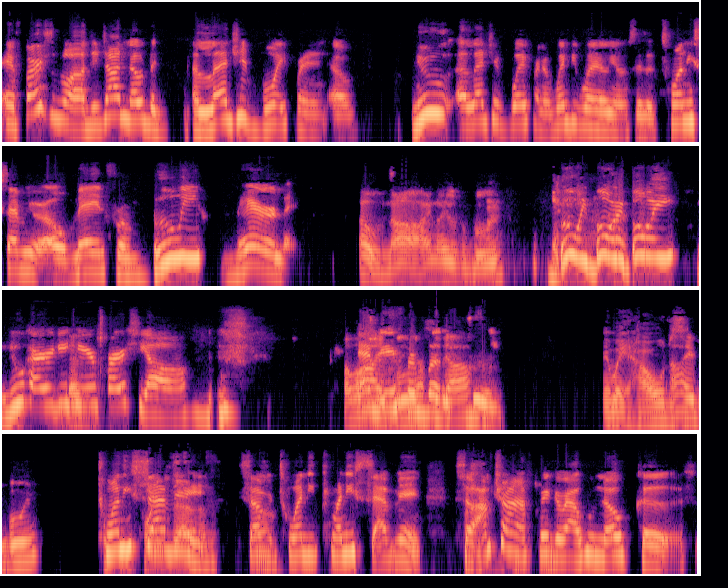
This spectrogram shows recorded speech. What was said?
And first of all, did y'all know the alleged boyfriend of new alleged boyfriend of Wendy Williams is a 27 year old man from Bowie, Maryland. Oh no, I know he was from Bowie. Bowie, Bowie, Bowie. You heard it here first, y'all. Oh, that right, man's from Bowie. Bowie. And wait, how old is All right, Bowie? 27. 27. Summer oh. 2027. So I'm trying to figure out who know cuz.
